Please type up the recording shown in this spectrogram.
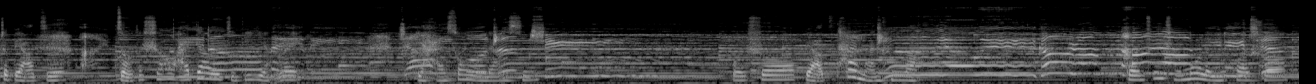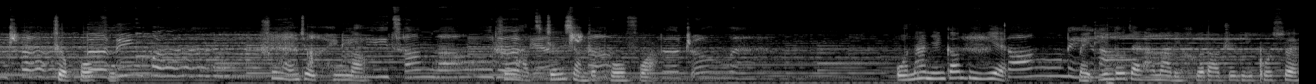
这婊子走的时候还掉了几滴眼泪，也还算有良心。我说婊子太难听了。管春沉默了一会儿，说：“这泼妇。”说完就哭了，说老子真想这泼妇啊！我那年刚毕业。每天都在他那里喝到支离破碎。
